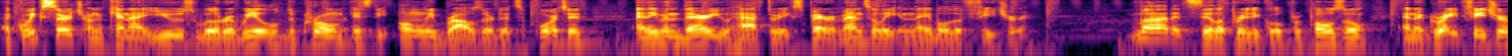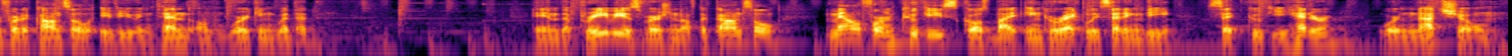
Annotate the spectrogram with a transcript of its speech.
A quick search on can I use will reveal the Chrome is the only browser that supports it, and even there you have to experimentally enable the feature. But it's still a pretty cool proposal and a great feature for the console if you intend on working with it. In the previous version of the console, malformed cookies caused by incorrectly setting the set cookie header were not shown.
